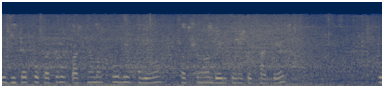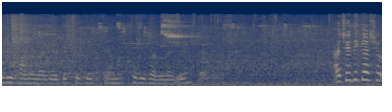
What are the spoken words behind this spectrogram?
এই দুটা কোকাটেল পাখি আমার খুবই প্রিয়। সবসময় বেলকনিতে থাকে। খুবই ভালো লাগে। এদেরকে দেখতে আমার খুবই ভালো লাগে। আচ্ছা এদিকে আসো।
